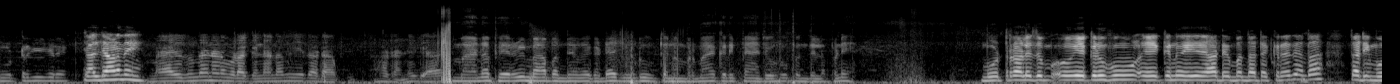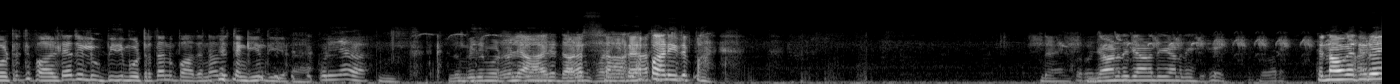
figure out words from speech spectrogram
ਮੋਟਰ ਕੀ ਕਰੇ? ਚੱਲ ਜਾਣ ਦੇ। ਮੈਂ ਜਦੋਂ ਦਾ ਇਹਨਾਂ ਨੂੰ ਬੜਾ ਕਹਿਣਾ ਨਾ ਵੀ ਇਹ ਤੁਹਾਡਾ ਹਟਾ ਨਹੀਂ ਰਿਹਾ। ਮੈਂ ਨਾ ਫਿਰ ਵੀ ਮੈਂ ਬੰਦਿਆਂ ਦਾ ਕੱਢਿਆ YouTube ਤੇ ਨੰਬਰ ਮੈਂ ਕਰੀ ਪੈਂਚ ਉਹ ਬੰਦੇ ਲੱਭਣੇ। ਮੋਟਰ ਵਾਲੇ ਤੋਂ ਉਹ ਇੱਕ ਨੂੰ ਫੋਨ ਇੱਕ ਨੂੰ ਇਹ ਸਾਡੇ ਬੰਦਾ ਟੱਕਰਿਆ ਤੇ ਆਂਦਾ ਤੁਹਾਡੀ ਮੋਟਰ 'ਚ ਫਾਲਟ ਹੈ ਤੁਸੀਂ ਲੂਬੀ ਦੀ ਮੋਟਰ ਤੁਹਾਨੂੰ ਪਾ ਦੇਣਾ ਉਹ ਚੰਗੀ ਹੁੰਦੀ ਆ। ਕੁੜੀ ਆ ਲੰਬੀ ਦੀ ਮੋਟਰ ਲਿਆ ਇਹਦੇ ਦਾੜੀ ਪਾਣੀ ਤੇ ਪਾਣੀ ਜਾਣ ਦੇ ਜਾਣ ਦੇ ਜਾਣ ਦੇ। ਕਿੰਨਾ ਹੋ ਗਿਆ ਤੂਰੇ?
